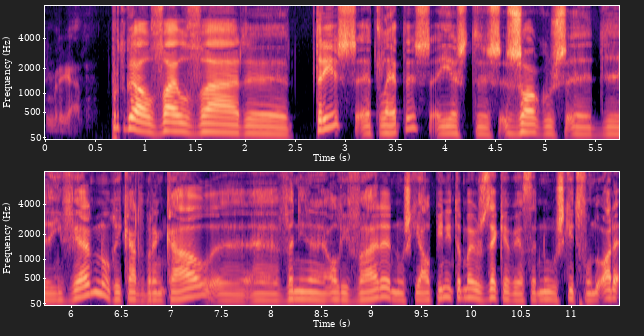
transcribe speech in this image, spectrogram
Obrigado. Portugal vai levar uh, três atletas a estes Jogos eh, de Inverno, o Ricardo Brancal, eh, a Vanina Oliveira no esqui alpino e também o José Cabeça no esqui de fundo. Ora,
